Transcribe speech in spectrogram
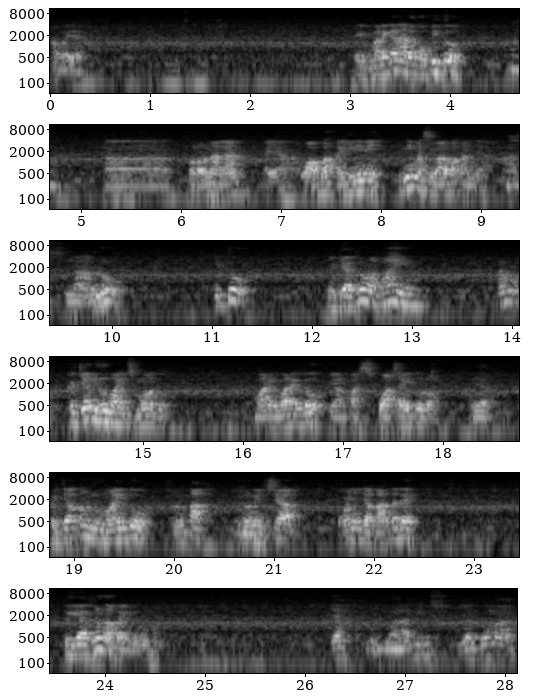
apa ya? Eh kemarin kan ada kopi tuh. Hmm, eh, corona kan? Kayak wabah kayak gini nih. Ini masih wabah kan ya? Masih. Nah lu itu kegiatan lu ngapain? Kan kerja di rumahin semua tuh. Kemarin-kemarin tuh yang pas puasa itu loh. Ya kerja kan di rumahin tuh serentak Indonesia. Pokoknya Jakarta deh. Kegiatan lu ngapain di rumah? Ya gimana lagi Gus? Ya gue mah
